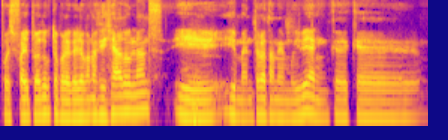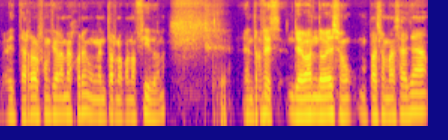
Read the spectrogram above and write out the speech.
pues fue el producto por el que yo conocí Shadowlands y, y me entró también muy bien, que, que, el terror funciona mejor en un entorno conocido. ¿no? Entonces, llevando eso un paso más allá,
